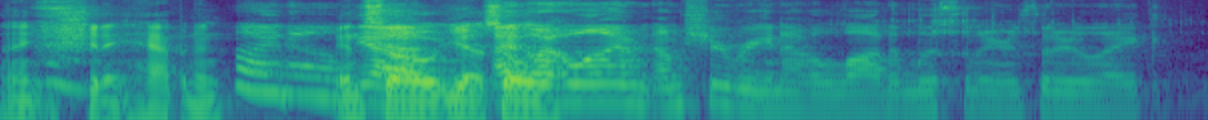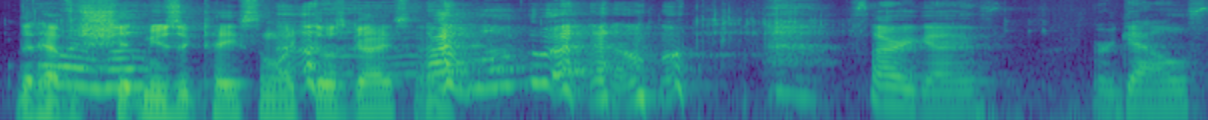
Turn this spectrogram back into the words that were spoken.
Ain't, shit ain't happening. I know. And so, yeah, I- so- well, I'm, I'm sure we're gonna have a lot of listeners that are like, That have Oh, shit love- music taste and like those guys. I love them. Sorry, guys or gals.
